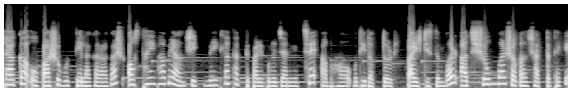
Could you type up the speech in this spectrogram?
ঢাকা ও পার্শ্ববর্তী এলাকার আকাশ অস্থায়ীভাবে আংশিক মেঘলা থাকতে পারে বলে জানিয়েছে আবহাওয়া অধিদপ্তর। বাইশ ডিসেম্বর, আজ সোমবার সকাল সাতটা থেকে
